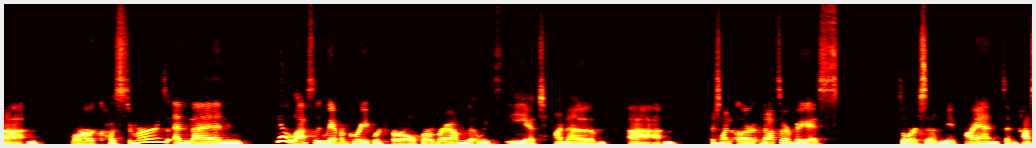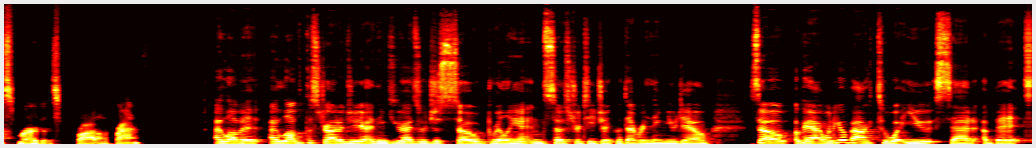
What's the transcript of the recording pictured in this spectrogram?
um, for our customers. And then, yeah, lastly, we have a great referral program that we see a ton of, um, a ton, of, that's our biggest source of new clients and customers is from friends. I love it. I love the strategy. I think you guys are just so brilliant and so strategic with everything you do. So, okay, I want to go back to what you said a bit,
